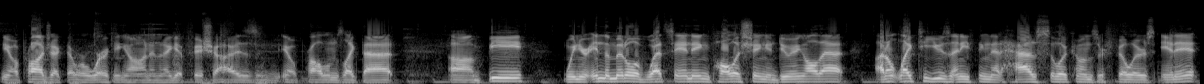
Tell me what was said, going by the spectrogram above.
you know, a project that we're working on and then I get fish eyes and, you know, problems like that. Um, B, when you're in the middle of wet sanding, polishing and doing all that, I don't like to use anything that has silicones or fillers in it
